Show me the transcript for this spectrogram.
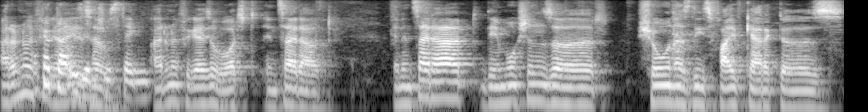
I don't know I if you thought that was guys have. interesting. I don't know if you guys have watched Inside Out. In Inside Out, the emotions are shown as these five characters.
